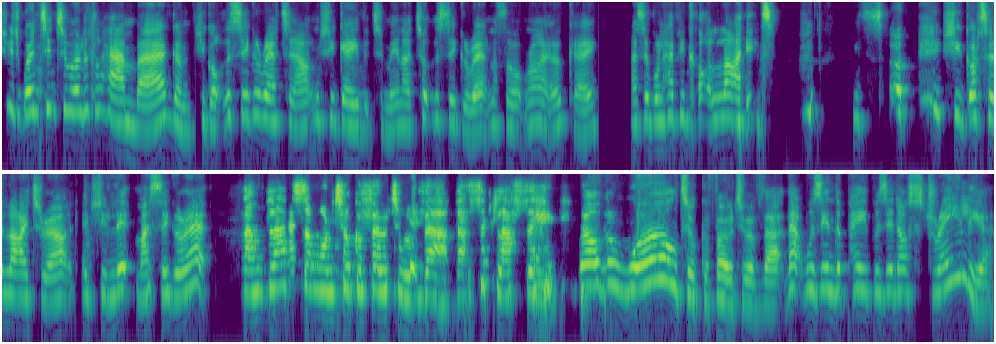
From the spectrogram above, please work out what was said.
she went into her little handbag and she got the cigarette out and she gave it to me. And I took the cigarette and I thought, right, okay. I said, well, have you got a light? so she got a lighter out and she lit my cigarette. I'm glad someone took a photo of that. That's a classic. well, the world took a photo of that. That was in the papers in Australia.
